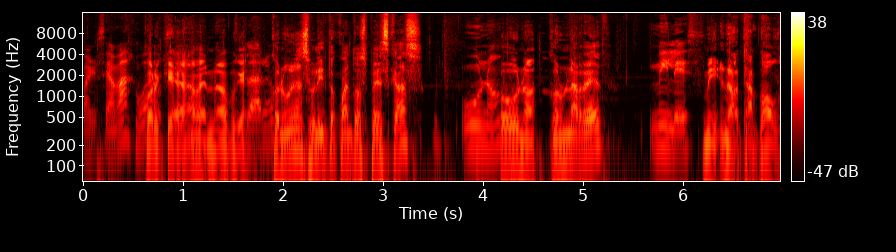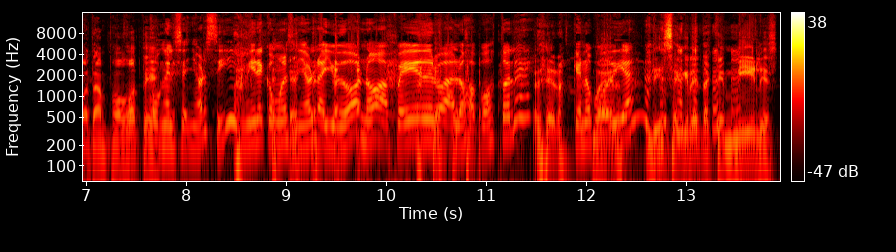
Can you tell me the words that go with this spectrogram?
para que sea más. porque, a ver, no, porque con un anzuelito, ¿cuántos pescas? Uno. Uno. ¿Con una red? Miles. no, tampoco, tampoco te... Con el Señor sí. Mire cómo el Señor le ayudó, ¿no? A Pedro, a los apóstoles, que no podían. Dice Greta que miles.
